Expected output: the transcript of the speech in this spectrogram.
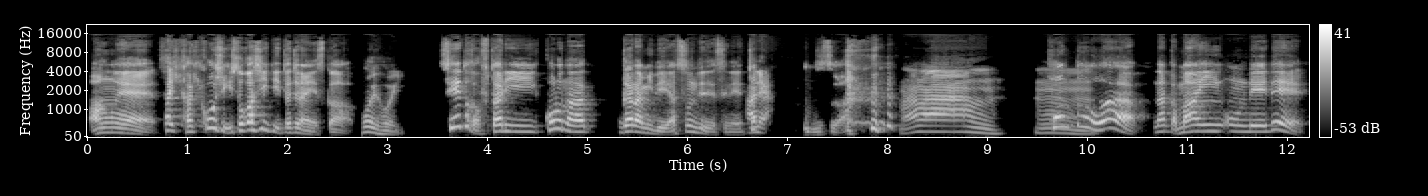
あのね、さっき夏期講習忙しいって言ったじゃないですか。ほいほい。生徒が2人コロナ絡みで休んでですね、あれと実は。あらーん。うん本当は、なんか満員御礼で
